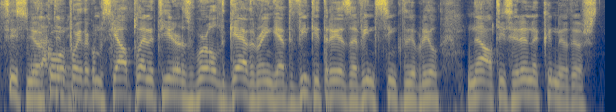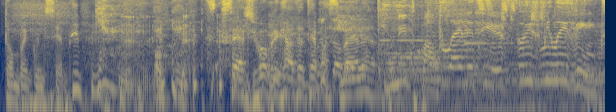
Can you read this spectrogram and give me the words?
Sim, senhor, com o Exatamente. apoio da comercial Planeteers World Gathering é de 23 a 25 de abril na Altice Arena, que, meu Deus, tão bem conhecemos. Sérgio, obrigado, até para a semana. Bonito Paulo. Planeteers 2020.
